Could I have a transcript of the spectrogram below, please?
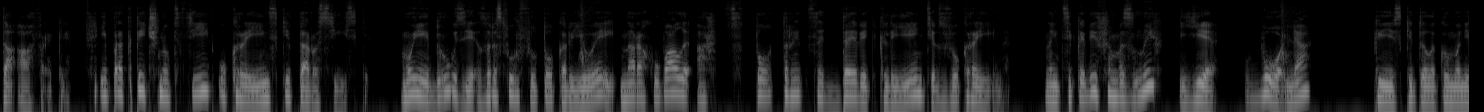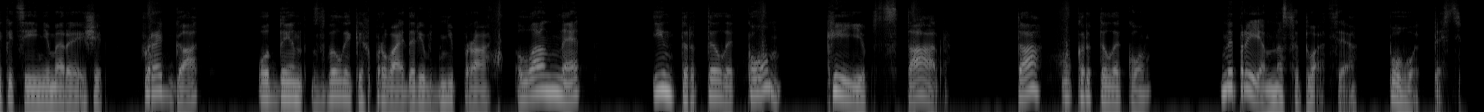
та Африки, і практично всі українські та російські. Мої друзі з ресурсу Tokar.ua нарахували аж 139 клієнтів з України. Найцікавішими з них є Воля, київські телекомунікаційні мережі, Фрегат, один з великих провайдерів Дніпра, Ланет, Інтертелеком, Київстар та Укртелеком. Неприємна ситуація. Погодьтесь.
